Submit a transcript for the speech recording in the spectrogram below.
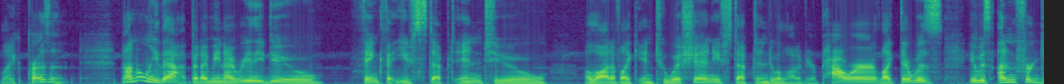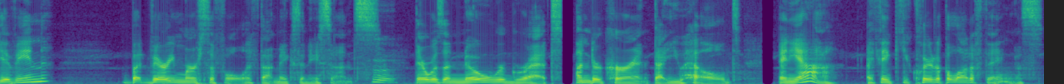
like present. Not only that but i mean i really do think that you stepped into a lot of like intuition you stepped into a lot of your power. Like there was it was unforgiving but very merciful if that makes any sense. Hmm. There was a no regret undercurrent that you held. And yeah i think you cleared up a lot of things.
